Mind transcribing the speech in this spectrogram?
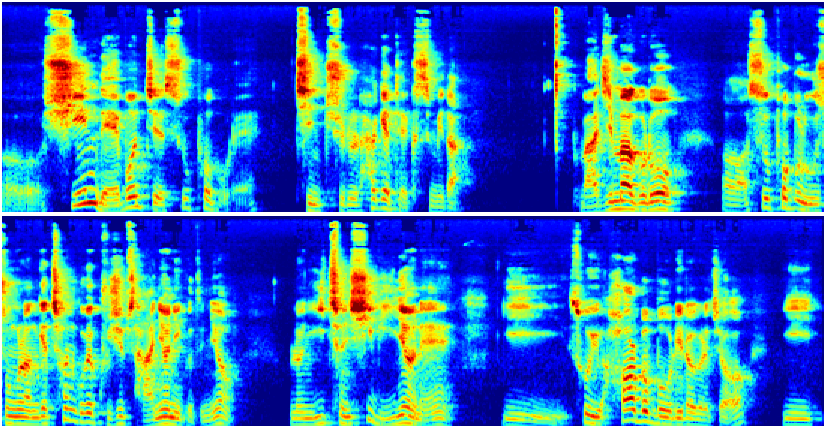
어, 54번째 슈퍼볼에 진출을 하게 됐습니다. 마지막으로 어, 슈퍼볼 우승을 한 게 1994년이거든요. 물론 2012년에 이 소위 하버볼이라 그러죠. 이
